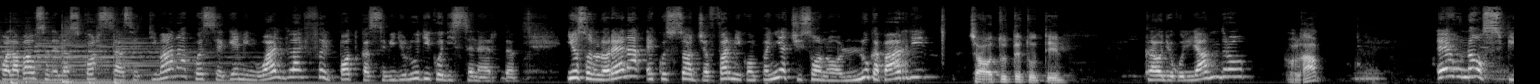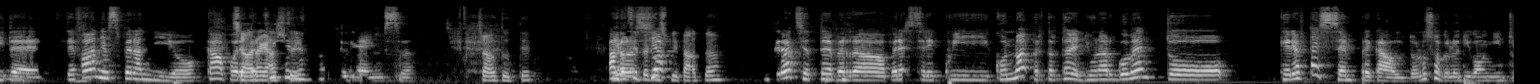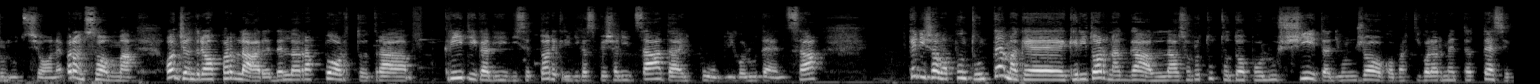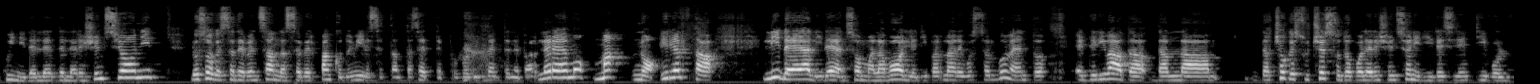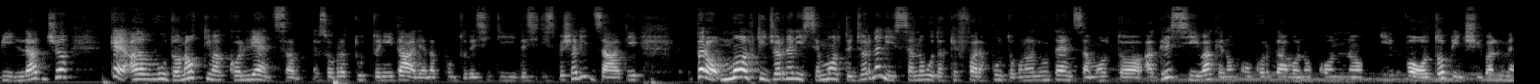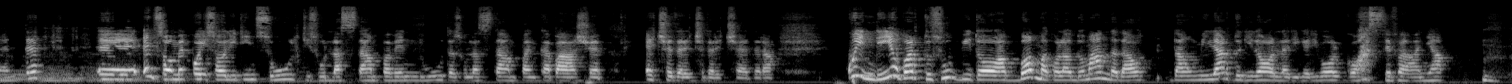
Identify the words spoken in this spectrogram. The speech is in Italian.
Dopo la pausa della scorsa settimana, questo è Gaming Wildlife, il podcast videoludico di Stenerd. Io sono Lorena e quest'oggi a farmi compagnia ci sono Luca Parri. Ciao a tutte e tutti. Claudio Gugliandro. Hola. E un ospite, Stefania Sperandio, capo Ciao, redattrice ragazzi. di Spazio Games. Ciao a tutti. Allora, Grazie per sia- l'ospitata. Grazie a te per, uh, per essere qui con noi per trattare di un argomento che in realtà è sempre caldo, lo so che lo dico ogni introduzione, però insomma, oggi andremo a parlare del rapporto tra critica di, di settore, critica specializzata e il pubblico, l'utenza, che diciamo appunto un tema che, che ritorna a galla, soprattutto dopo l'uscita di un gioco particolarmente atteso e quindi delle, delle recensioni. Lo so che state pensando a Cyberpunk 2077 e probabilmente ne parleremo, ma no, in realtà l'idea, l'idea, insomma, la voglia di parlare questo argomento è derivata dalla, da ciò che è successo dopo le recensioni di Resident Evil Village, che ha avuto un'ottima accoglienza, eh, soprattutto in Italia, appunto dai siti, dai siti specializzati. Però molti giornalisti e molte giornaliste hanno avuto a che fare appunto con un'utenza molto aggressiva che non concordavano con il voto principalmente eh, e insomma e poi i soliti insulti sulla stampa venduta, sulla stampa incapace, eccetera, eccetera, eccetera. Quindi io parto subito a bomba con la domanda da, da un miliardo di dollari che rivolgo a Stefania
